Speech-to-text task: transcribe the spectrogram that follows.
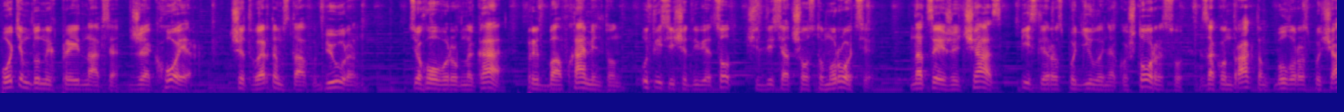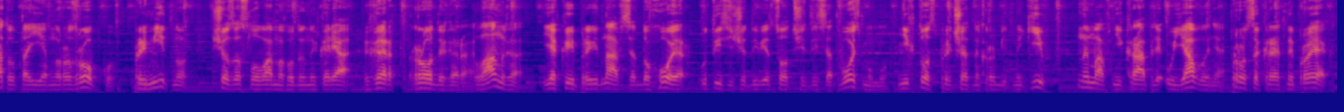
Потім до них приєднався Джек Хойер. Четвертим став Бюрен. Цього виробника придбав Хамільтон у 1966 році. На цей же час, після розподілення кошторису, за контрактом було розпочато таємну розробку. Примітно, що за словами годинникаря Герт Родегера Ланга, який приєднався до Хойер у 1968-му, ніхто з причетних робітників не мав ні краплі уявлення про секретний проект.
